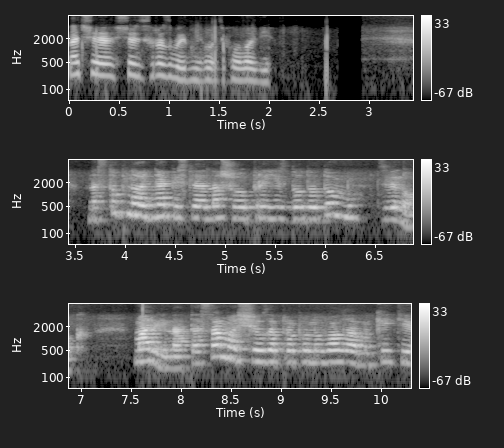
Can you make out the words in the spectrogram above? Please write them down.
наче щось розвиднілось в голові. Наступного дня після нашого приїзду додому дзвінок. Марина, та сама, що запропонувала Микиті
